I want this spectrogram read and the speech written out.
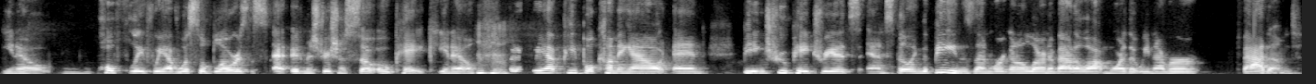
you know, hopefully, if we have whistleblowers, this administration is so opaque, you know. Mm-hmm. But if we have people coming out and being true patriots and spilling the beans, then we're going to learn about a lot more that we never fathomed.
